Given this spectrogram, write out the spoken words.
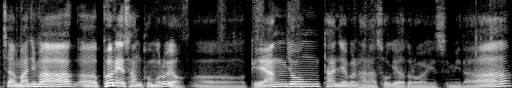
자, 마지막 어, 번외 상품으로요. 어, 배양종 단엽을 하나 소개하도록 하겠습니다.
